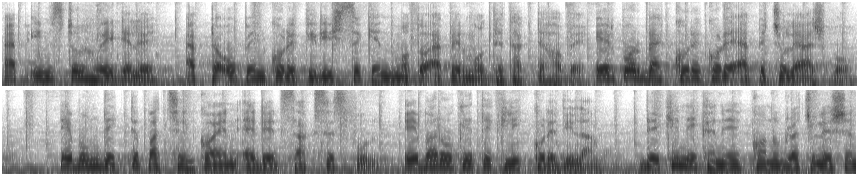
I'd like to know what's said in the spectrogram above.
অ্যাপ ইনস্টল হয়ে গেলে অ্যাপটা ওপেন করে 30 সেকেন্ড মতো অ্যাপের মধ্যে থাকতে হবে। এরপর ব্যাক করে করে অ্যাপে চলে আসব এবং দেখতে পাচ্ছেন কয়েন এডেড সাকসেসফুল এবার ওকেতে ক্লিক করে দিলাম। দেখেন এখানে congratulation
